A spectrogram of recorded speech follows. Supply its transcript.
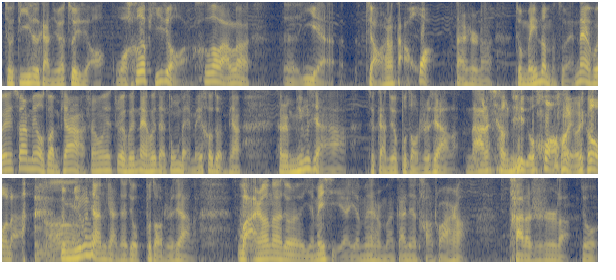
就第一次感觉醉酒。我喝啤酒啊，喝完了，呃，也脚上打晃，但是呢，就没那么醉。那回虽然没有断片儿啊，上回这回那回在东北没喝断片儿，但是明显啊，就感觉不走直线了，拿着相机就晃晃悠悠的，哦就明显感觉就不走直线了。晚上呢，就是也没洗，也没什么，赶紧躺床上，踏踏实实的就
